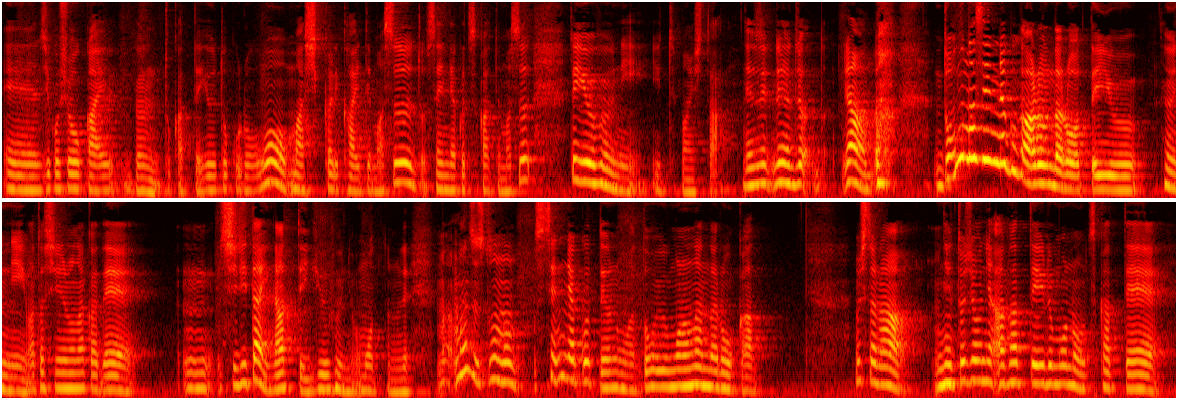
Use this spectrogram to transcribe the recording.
えー、自己紹介文とかっていうところを、まあ、しっかり書いてますと戦略使ってますっていうふうに言ってました。でじゃあどんな戦略があるんだろうっていうふうに私の中で、うん、知りたいなっていうふうに思ったのでままずその戦略っていうのはどういうものなんだろうかそしたらネット上に上がっているものを使って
